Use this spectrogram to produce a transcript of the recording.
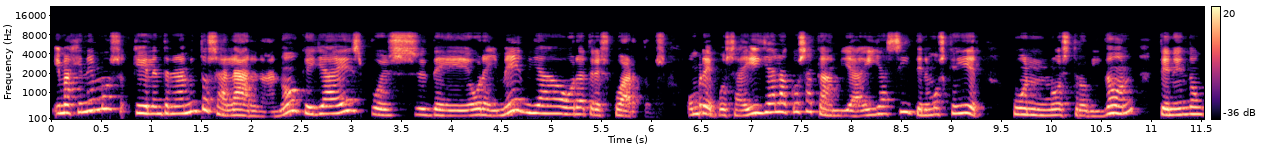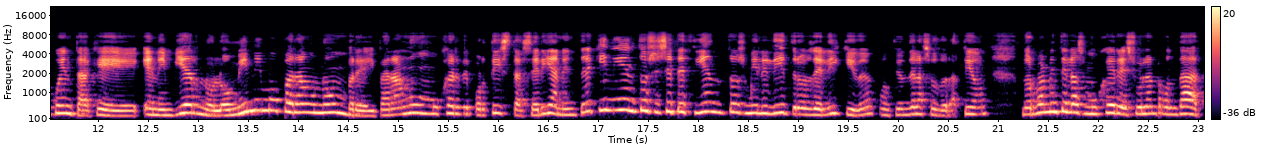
Imaginemos que el entrenamiento se alarga, ¿no? Que ya es pues de hora y media, hora tres cuartos. Hombre, pues ahí ya la cosa cambia, ahí ya sí tenemos que ir con nuestro bidón, teniendo en cuenta que en invierno lo mínimo para un hombre y para una mujer deportista serían entre 500 y 700 mililitros de líquido en función de la sudoración, normalmente las mujeres suelen rondar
